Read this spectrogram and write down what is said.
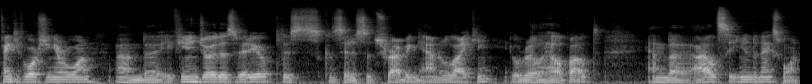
Thank you for watching everyone. And uh, if you enjoyed this video please consider subscribing and liking. It will really help out. And uh, I'll see you in the next one.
